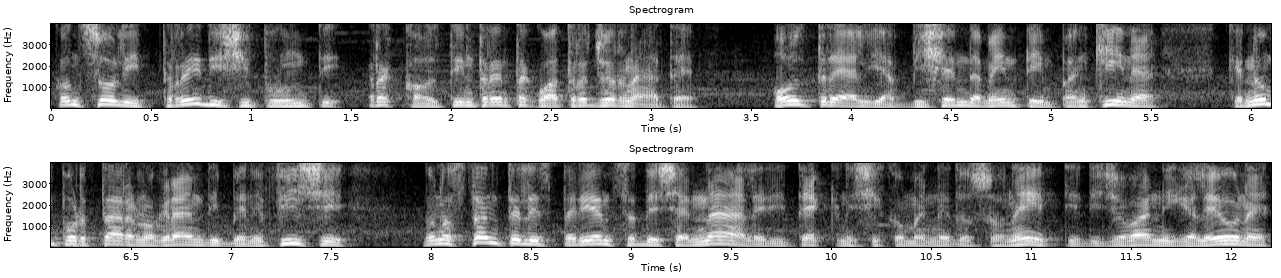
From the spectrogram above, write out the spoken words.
con soli 13 punti raccolti in 34 giornate. Oltre agli avvicendamenti in panchina, che non portarono grandi benefici, nonostante l'esperienza decennale di tecnici come Nedo Sonetti e di Giovanni Galeone,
